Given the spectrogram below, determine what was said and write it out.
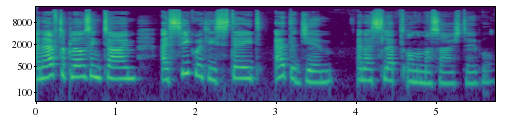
And after closing time, I secretly stayed at the gym and I slept on a massage table.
